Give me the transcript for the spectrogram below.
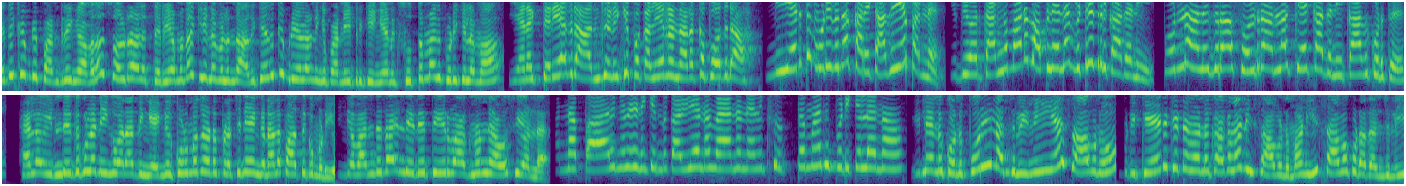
எதுக்கு இப்படி பண்றீங்க? அவதான் சொல்றாள் தெரியாம தான் கீழே விழுந்து. அதுக்கு எதுக்கு இப்படி எல்லாம் நீங்க பண்ணிட்டு இருக்கீங்க எனக்கு சுத்தமா இது பிடிக்கலமா? எனக்கு தெரியாதுடா அஞ்சலிக்கு இப்ப கல்யாணம் நடக்க போகுதுடா. நீ எடுத்த முடிவு தான் கரெக்ட் அதையே பண்ணு. இப்படி ஒரு தங்கமான மாப்பிள்ளை இருக்காத நீ. பொண்ணு அழுகுறா சொல்றான்னா கேட்காத நீ காது கொடுத்து. ஹலோ இந்த இதுக்குள்ள நீங்க வராதீங்க. எங்க குடும்பத்தோட பிரச்சனையை எங்களால பாத்துக்க முடியும். இங்க வந்துதான் இந்த இது தீர்வாகணும்னு அவசியம் இல்ல. அண்ணா பாருங்க எனக்கு இந்த கல்யாணம் வேணும் எனக்கு சுத்தமா இது பிடிக்கலண்ணா. இல்ல எனக்கு ஒண்ணு புரியல அஞ்சலி. நீ ஏன் சாவணும்? இப்படி கேடு கெட்டவனுக்காகலாம் நீ சாவணுமா? நீ சாவக்கூடாது அஞ்சலி.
